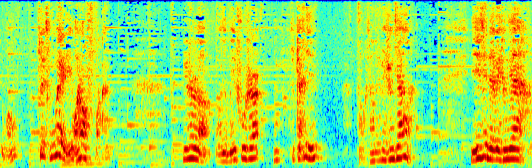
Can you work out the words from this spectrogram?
就往这从胃里往上反。于是呢，我就没出声，就赶紧走向那卫生间了。一进这卫生间啊，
